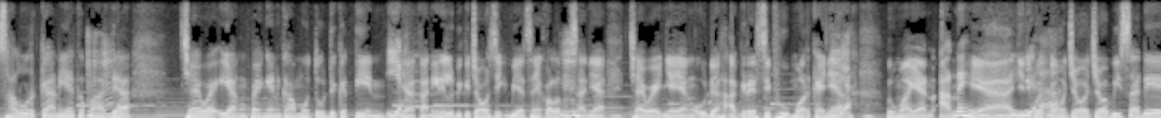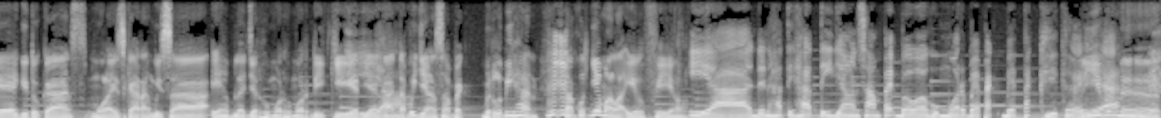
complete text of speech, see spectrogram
salurkan ya kepada cewek yang pengen kamu tuh deketin ya Iya. kan ini lebih ke cowok sih biasanya kalau misalnya ceweknya yang udah agresif humor kayaknya Iya. lumayan aneh ya jadi Iya. buat kamu cowok-cowok bisa deh gitu kan mulai sekarang bisa ya belajar humor-humor dikit ya Iya. kan tapi jangan sampai berlebihan takutnya malah ilfeel Iya, dan hati-hati jangan sampai bawa humor bepek-bepek gitu Iya, ya. bener.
